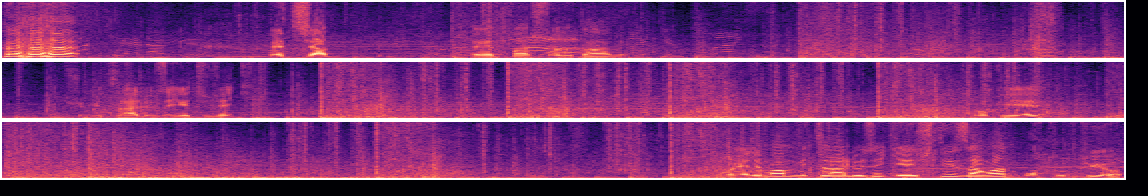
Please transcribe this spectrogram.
Headshot. Evet başladık abi. Şu mitralyöze geçecek. Çok iyi. O eleman mitralyöze geçtiği zaman oturtuyor.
